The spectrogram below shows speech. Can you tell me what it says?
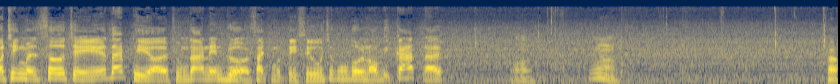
Quá trình mà sơ chế tép thì ờ, chúng ta nên rửa sạch một tí xíu chứ không thôi nó bị cát đấy ừ. Ừ. À.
